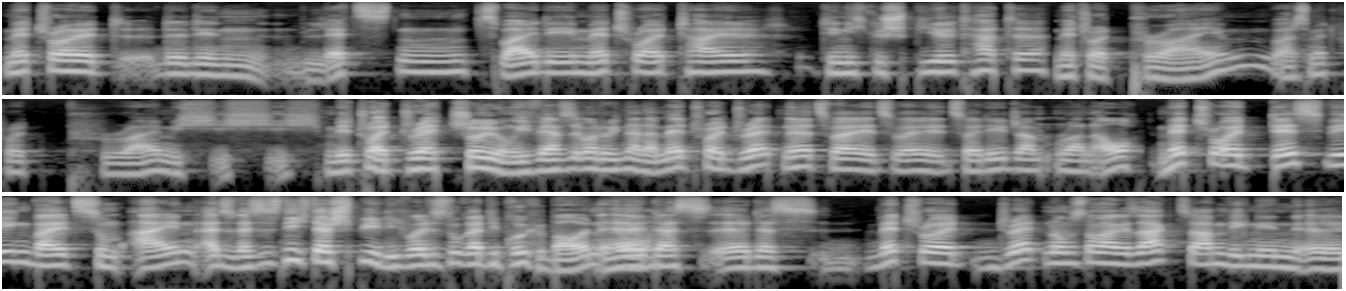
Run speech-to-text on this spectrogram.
Metroid, äh, den letzten 2D-Metroid-Teil, den ich gespielt hatte, Metroid Prime, war das Metroid Prime? Ich, ich, ich, Metroid Dread, Entschuldigung, ich werfe es immer durcheinander. Metroid Dread, ne, 2, 2, 2D Jump'n'Run auch. Metroid deswegen, weil zum einen, also das ist nicht das Spiel, ich wollte jetzt nur gerade die Brücke bauen, Ja. äh, das, äh, das Metroid Dread, nur um es nochmal gesagt zu haben, wegen den äh,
